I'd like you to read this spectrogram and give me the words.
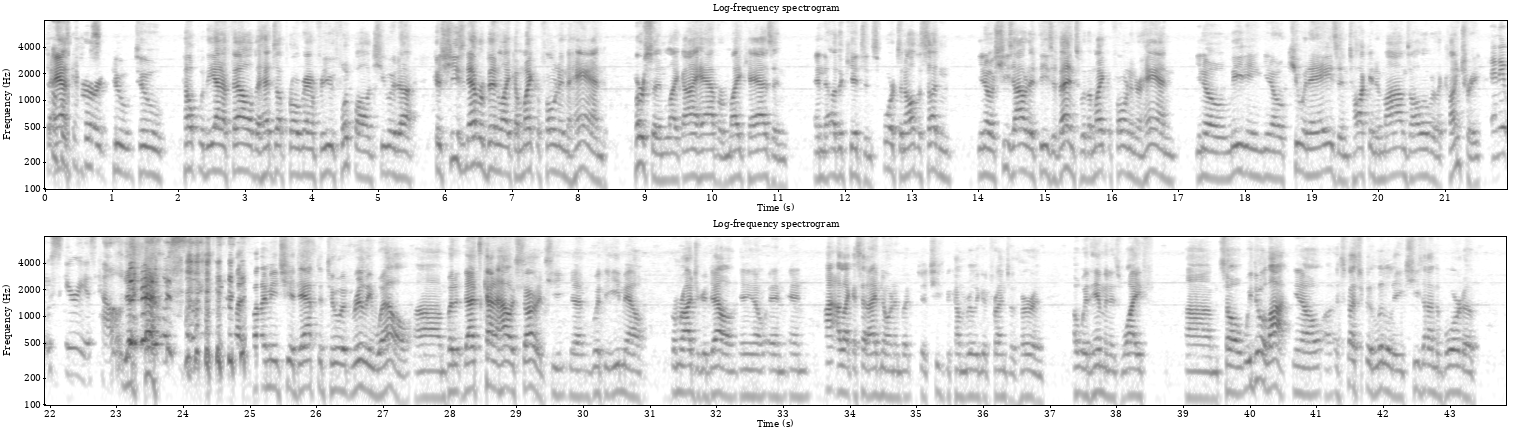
to Oh, ask her to to help with the NFL, the heads up program for youth football, and she would uh because she's never been like a microphone in the hand person like I have or Mike has and and the other kids in sports, and all of a sudden, you know, she's out at these events with a microphone in her hand, you know, leading you know Q and A's and talking to moms all over the country. and it was scary as hell. Yeah. it was so but, but I mean, she adapted to it really well. Um, but that's kind of how it started. She uh, with the email from Roger Goodell, and you know, and and I, like I said, I've known him, but she's become really good friends with her and uh, with him and his wife. Um, so we do a lot, you know, uh, especially with Little League. She's on the board of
